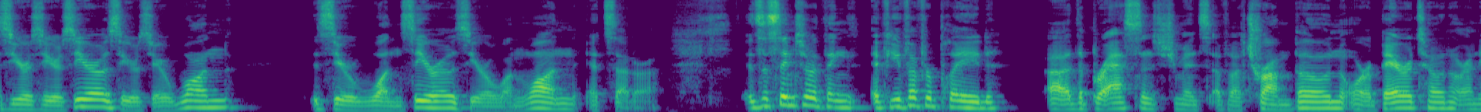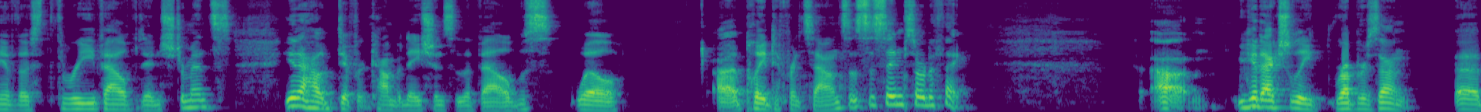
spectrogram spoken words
zero zero zero zero zero one, zero one zero zero one one, etc. It's the same sort of thing. If you've ever played uh, the brass instruments of a trombone or a baritone or any of those three valved instruments, you know how different combinations of the valves will uh, play different sounds. It's the same sort of thing. Um, you could actually represent uh,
